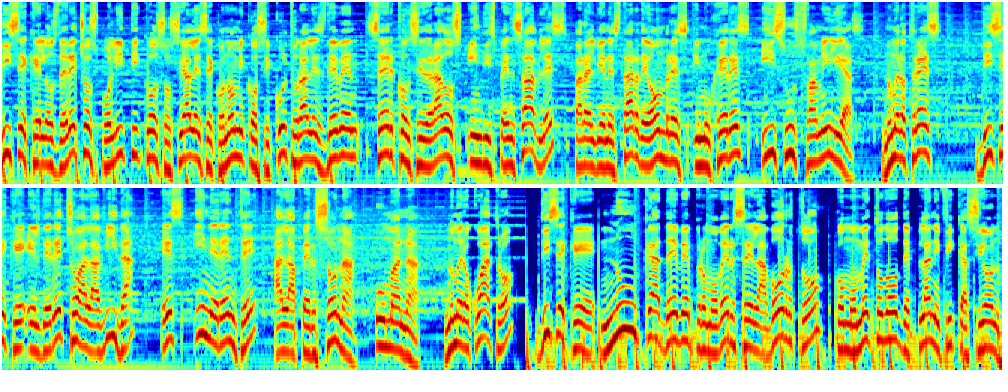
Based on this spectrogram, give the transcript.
dice que los derechos políticos, sociales, económicos y culturales deben ser considerados indispensables para el bienestar de hombres y mujeres y sus familias. Número 3. Dice que el derecho a la vida es inherente a la persona humana. Número 4. Dice que nunca debe promoverse el aborto como método de planificación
